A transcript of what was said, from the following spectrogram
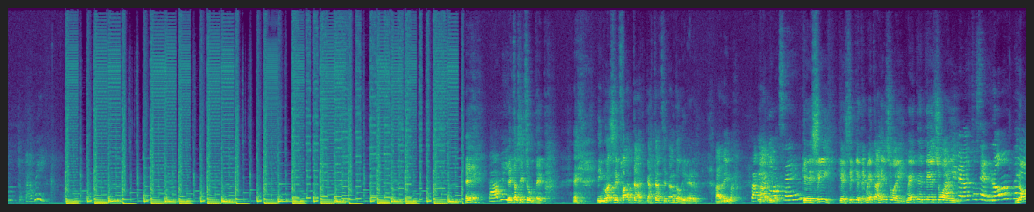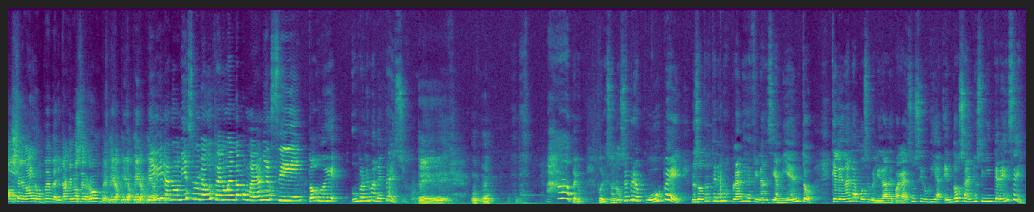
Papi. Estas sí son tetas. Eh, y no hace falta gastarse tanto dinero. Arriba. Papi, ¿qué tú arriba. Que sí, que sí, que te metas eso ahí, métete eso Papi, ahí. pero esto se rompe. No se va a romper, ¿verdad que no se rompe? Mira, mira, mira, mira. Mi vida, no, a mí eso no me gusta. Yo no voy a andar por Miami así. Todo es un problema de precio. Eh, bueno, Ah, pero por eso no se preocupe. Nosotros tenemos planes de financiamiento que le dan la posibilidad de pagar su cirugía en dos años sin intereses.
